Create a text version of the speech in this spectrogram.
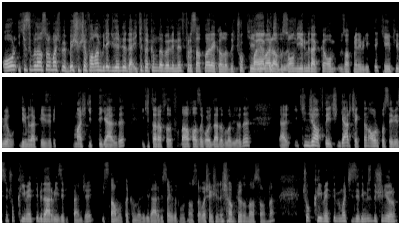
o 2-0'dan sonra maç böyle 5-3'e falan bile gidebilirdi. Yani İki takım da böyle net fırsatlar yakaladı. Çok keyifli Bayağı bir hal aldı. Son 20 dakika o uzatmayla birlikte keyifli bir 20 dakika izledik. Maç gitti geldi. İki tarafta da daha fazla goller de bulabilirdi. Yani ikinci hafta için gerçekten Avrupa seviyesinde çok kıymetli bir derbi izledik bence. İstanbul takımları bir derbi sayılır buradan sonra. Başakşehir'in şampiyonundan sonra. Çok kıymetli bir maç izlediğimizi düşünüyorum.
